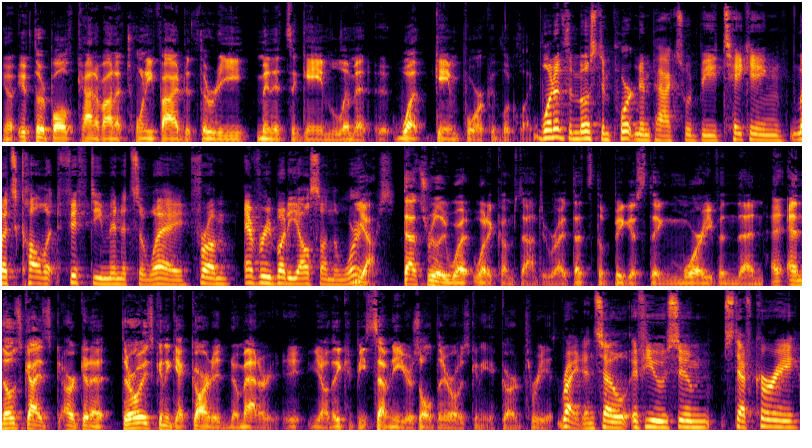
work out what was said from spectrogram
you know if they're both kind of on a 25 to 30 minutes a game limit, what game four could look like. One of the most important impacts would be taking taking, let's call it 50 minutes away from everybody else on the Warriors. Yeah, that's really what, what it comes down to, right? That's the biggest thing, more even than, and, and those guys are going to, they're always going to get guarded no matter, you know, they could be 70 years old, they're always going to get guarded three. Right. And so if you assume Steph Curry,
